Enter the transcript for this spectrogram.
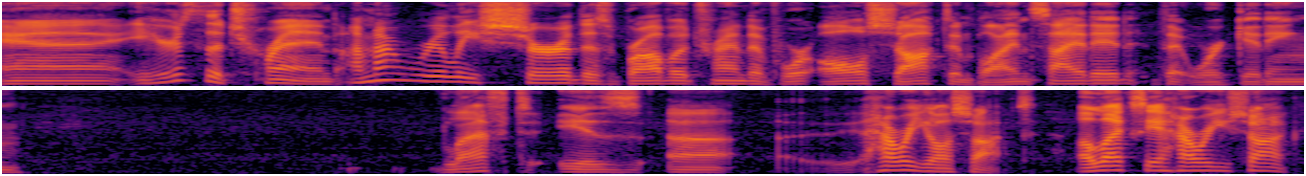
And here's the trend. I'm not really sure this Bravo trend of we're all shocked and blindsided that we're getting left is. Uh, how are you all shocked? Alexia, how are you shocked?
